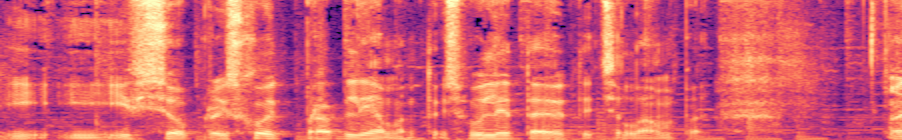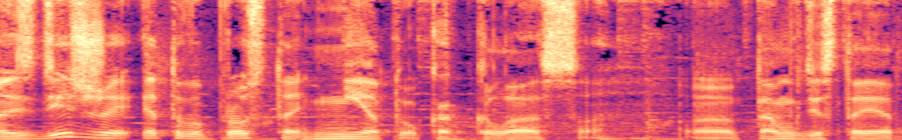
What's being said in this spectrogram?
и, и, и все, происходит проблема. То есть вылетают эти лампы. А здесь же этого просто нету как класса. Э, там, где стоят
